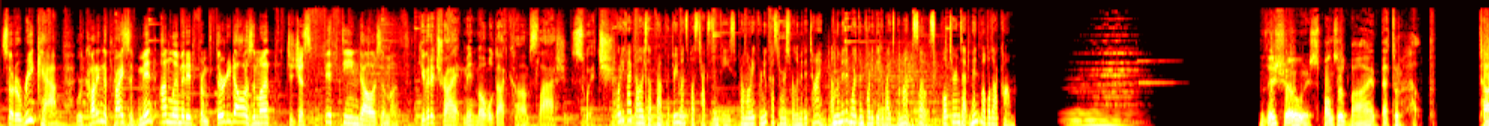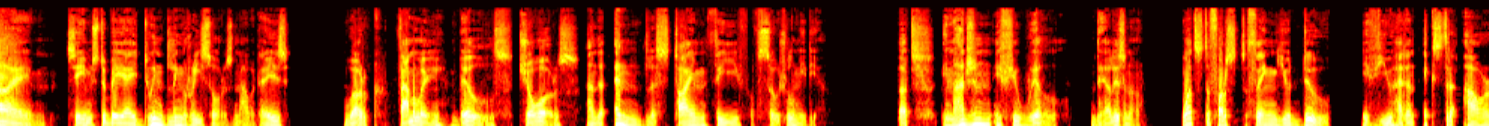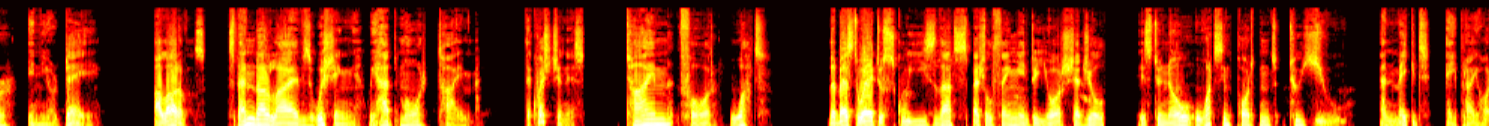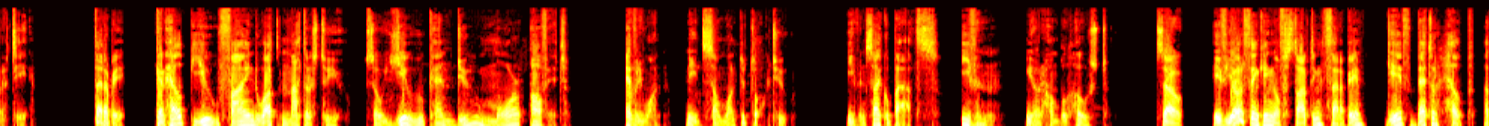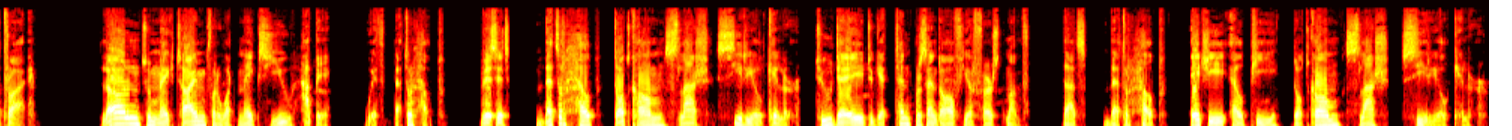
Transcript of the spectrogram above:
So to recap, we're cutting the price of Mint Unlimited from $30 a month to just $15 a month. Give it a try at mintmobile.com slash switch. $45 upfront for three months plus taxes and fees. Promo rate for new customers for limited time. Unlimited more than 40 gigabytes per month. Slows. Full terms at mintmobile.com. This show is sponsored by BetterHelp. Time seems to be a dwindling resource nowadays. Work, family, bills, chores, and the endless time thief of social media. But imagine, if you will, dear listener, what's the first thing you'd do if you had an extra hour in your day? A lot of us spend our lives wishing we had more time. The question is, time for what? The best way to squeeze that special thing into your schedule is to know what's important to you and make it a priority. Therapy can help you find what matters to you so you can do more of it. Everyone needs someone to talk to, even psychopaths, even your humble host. So, if you're thinking of starting therapy, give BetterHelp a try. Learn to make time for what makes you happy with BetterHelp. Visit betterhelp.com slash serialkiller today to get 10% off your first month. That's betterhelp, H-E-L-P dot com slash serialkiller.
